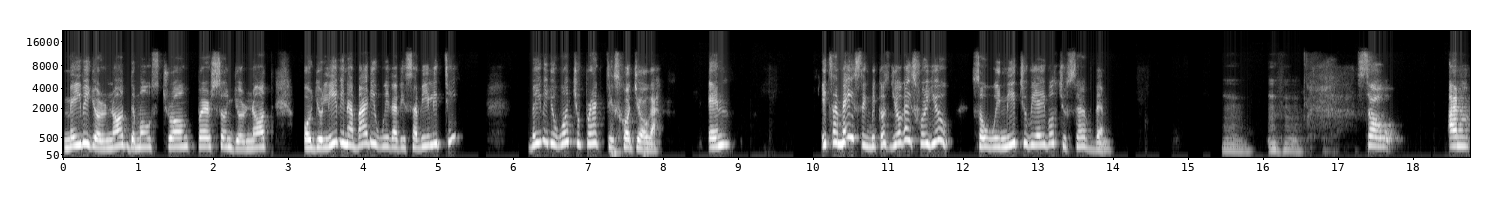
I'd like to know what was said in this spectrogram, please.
maybe you're not the most strong person, you're not, or you live in a body with a disability, maybe you want to practice hot yoga. And it's amazing because yoga is for you. So we need to be able to serve them. Mm-hmm. So I'm,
